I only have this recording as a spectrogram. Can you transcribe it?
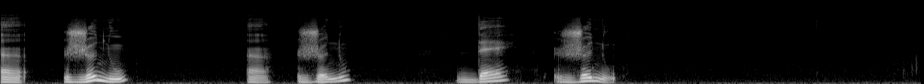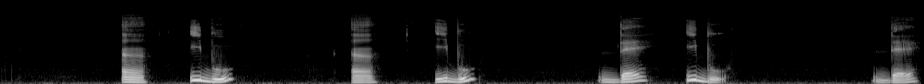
Un genou, un genou, des genoux. Un hibou, un hibou, des hiboux, des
